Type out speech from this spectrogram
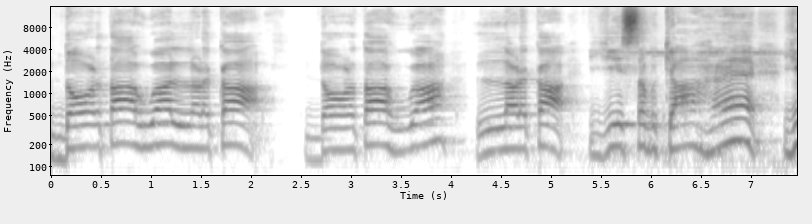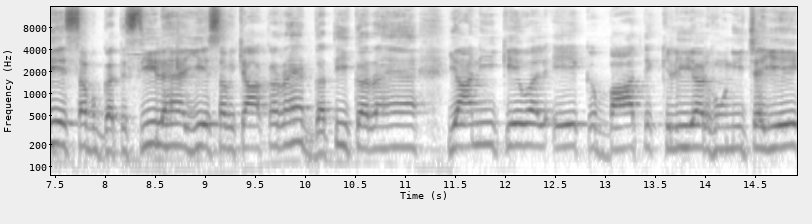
दौड़ता हुआ लड़का, दौड़ता हुआ लड़का, ये सब क्या है? ये सब गतिशील है, ये सब क्या कर रहे हैं? गति कर रहे हैं। यानी केवल एक बात क्लियर होनी चाहिए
